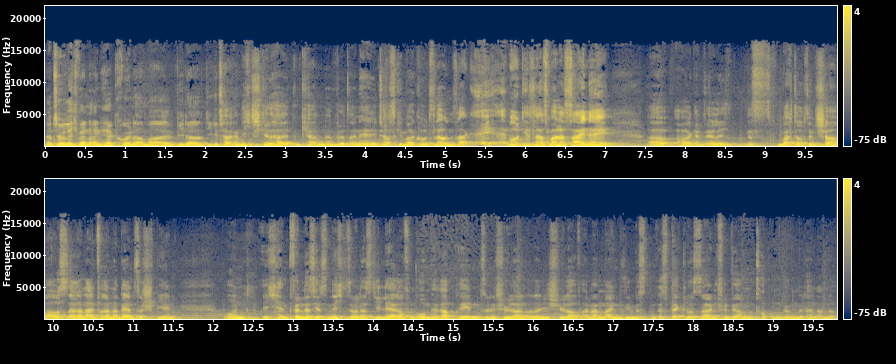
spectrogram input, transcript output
Natürlich, wenn ein Herr Kröner mal wieder die Gitarre nicht stillhalten kann, dann wird ein Herr Itaski mal kurz laut und sagt, ey, Helmut, jetzt lass mal das sein, ey. Aber ganz ehrlich, das macht auch den Charme aus, daran einfach an der Band zu spielen. Und ich empfinde es jetzt nicht so, dass die Lehrer von oben herabreden zu den Schülern oder die Schüler auf einmal meinen, sie müssten respektlos sein. Ich finde, wir haben einen Top-Umgang miteinander.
